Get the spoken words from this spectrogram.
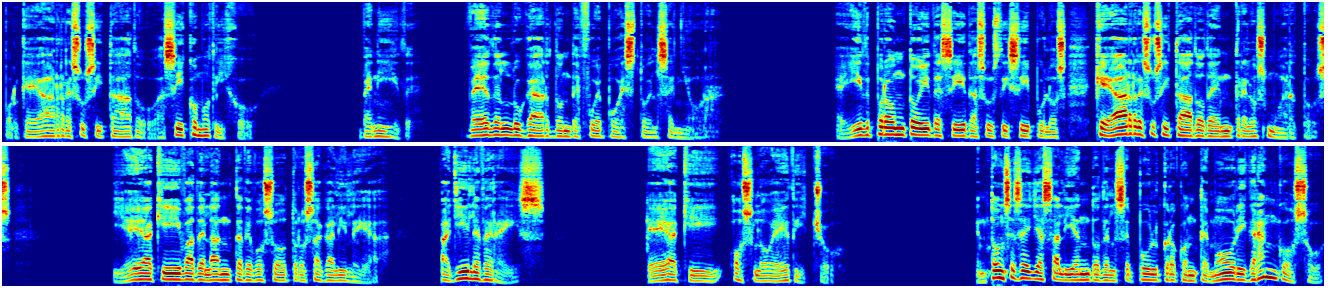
porque ha resucitado, así como dijo. Venid, ved el lugar donde fue puesto el Señor. E id pronto y decid a sus discípulos que ha resucitado de entre los muertos. Y he aquí va delante de vosotros a Galilea, allí le veréis. He aquí os lo he dicho. Entonces ellas saliendo del sepulcro con temor y gran gozo,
